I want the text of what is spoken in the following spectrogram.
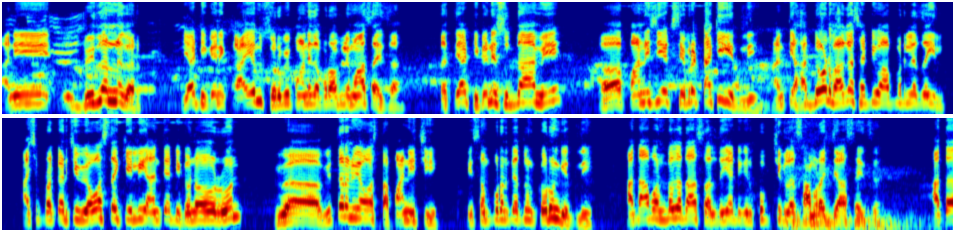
आणि ब्रिजल नगर या ठिकाणी कायमस्वरूपी पाण्याचा प्रॉब्लेम असायचा. तर त्या ठिकाणी सुद्धा आम्ही पाण्याची एक सेपरेट टाकी घेतली आणि ती हद्दवड भागासाठी वापरल्या जाईल अशा प्रकारची व्यवस्था केली आणि त्या ठिकाणावरून वितरण व्यवस्था पाण्याची ही संपूर्ण त्यातून करून घेतली. आता आपण बघत असाल तर या ठिकाणी खूप चिखलं साम्राज्य असायचं. आता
